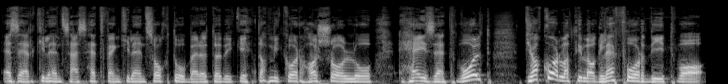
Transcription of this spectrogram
1979. október 5-ét, amikor hasonló helyzet volt. Gyakorlatilag lefordítva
